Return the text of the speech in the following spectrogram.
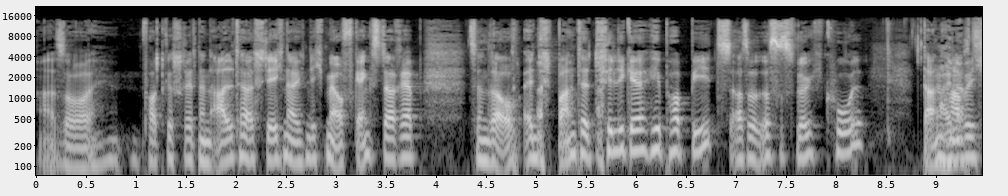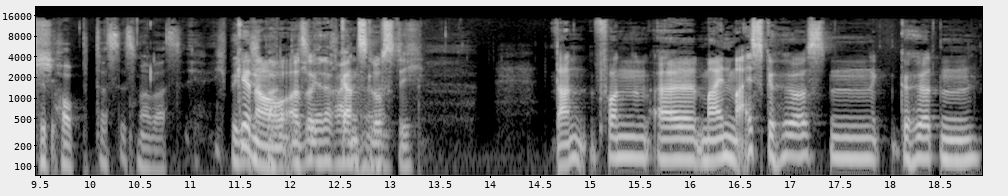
Also im fortgeschrittenen Alter stehe ich natürlich nicht mehr auf Gangster-Rap, sondern auf entspannte, chillige Hip-Hop-Beats. Also das ist wirklich cool. Dann habe ich Hip-Hop, das ist mal was. Ich bin genau, also ganz lustig. Dann von äh, meinen meistgehörsten gehörten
